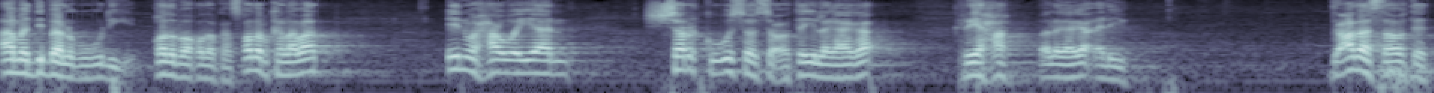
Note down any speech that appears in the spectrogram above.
ama dib baa dhigi qodob qodobkaas qodobka labaad in waxaa weeyaan shar kugu soo socotay lagaaga riixa oo lagaaga celiyo. Ducadaas sababteed.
